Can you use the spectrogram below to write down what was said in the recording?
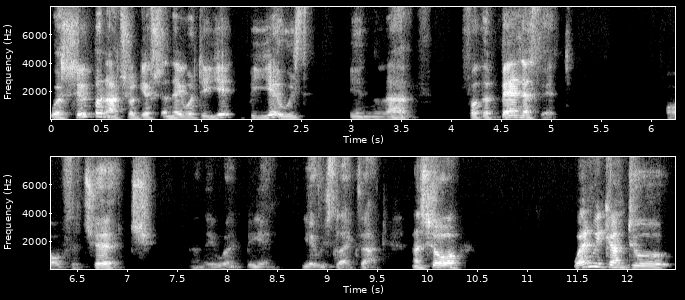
were supernatural gifts and they were to be used in love for the benefit of the church. And they weren't being used like that. And so when we come to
